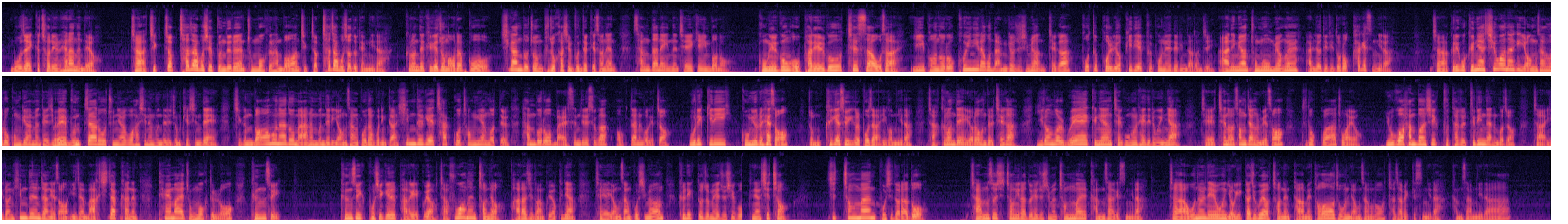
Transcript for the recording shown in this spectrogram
모자이크 처리를 해놨는데요. 자, 직접 찾아보실 분들은 종목들 한번 직접 찾아보셔도 됩니다. 그런데 그게 좀 어렵고 시간도 좀 부족하신 분들께서는 상단에 있는 제 개인 번호 010-5819-7454 이 번호로 코인이라고 남겨주시면 제가 포트폴리오 PDF 보내드린다든지 아니면 종목명을 알려드리도록 하겠습니다. 자 그리고 그냥 시원하게 영상으로 공개하면 되지 왜 문자로 주냐고 하시는 분들이 좀 계신데 지금 너무나도 많은 분들이 영상을 보다 보니까 힘들게 찾고 정리한 것들 함부로 말씀드릴 수가 없다는 거겠죠. 우리끼리 공유를 해서 좀 크게 수익을 보자 이겁니다. 자 그런데 여러분들 제가 이런 걸 왜 그냥 제공을 해드리고 있냐? 제 채널 성장을 위해서 구독과 좋아요 요거 한 번씩 부탁을 드린다는 거죠. 자 이런 힘든 장에서 이제 막 시작하는 테마의 종목들로 큰 수익 큰 수익 보시길 바라겠고요. 자 후원은 전혀 바라지도 않고요. 그냥 제 영상 보시면 클릭도 좀 해주시고 그냥 시청 시청만 보시더라도 잠수 시청이라도 해주시면 정말 감사하겠습니다. 자 오늘 내용은 여기까지고요. 저는 다음에 더 좋은 영상으로 찾아뵙겠습니다. 감사합니다.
